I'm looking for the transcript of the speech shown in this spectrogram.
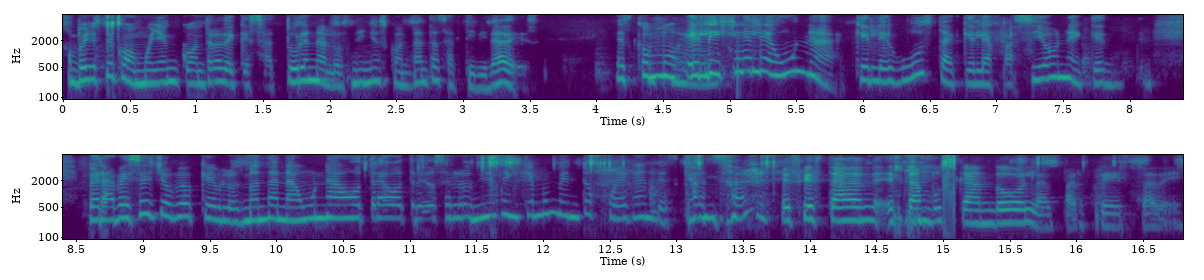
Como yo estoy como muy en contra de que saturen a los niños con tantas actividades. Es como, elígele una que le gusta, que le apasione, que... pero a veces yo veo que los mandan a una, otra, otra. O sea, los niños en qué momento juegan, descansan. Es que están, están buscando la parte esta de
